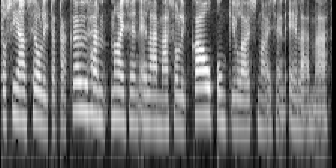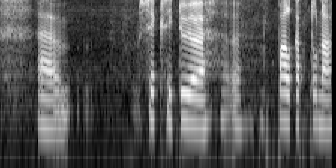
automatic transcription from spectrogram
tosiaan se oli tätä köyhän naisen elämää, se oli kaupunkilaisnaisen elämää. Ähm, seksityö palkattuna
